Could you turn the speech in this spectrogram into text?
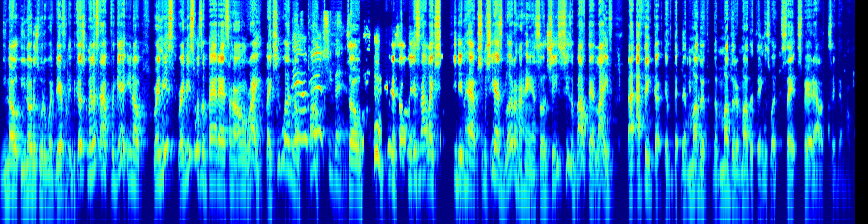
you know, you know, this would have went differently. Because I mean, let's not forget, you know, Rhaenys Rhaenys was a badass in her own right. Like she wasn't no Hell yeah, punk. she bad. So, Yeah. yeah, so I mean, it's not like she, she didn't have. She, she has blood on her hands, so she's she's about that life. I, I think that if the, the mother, the mother to mother thing is what say, spared Alex at that moment.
